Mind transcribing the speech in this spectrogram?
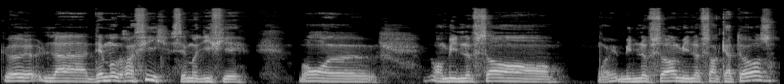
que la démographie s'est modifiée. Bon, euh, en 1900, oui, 1900, 1914,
